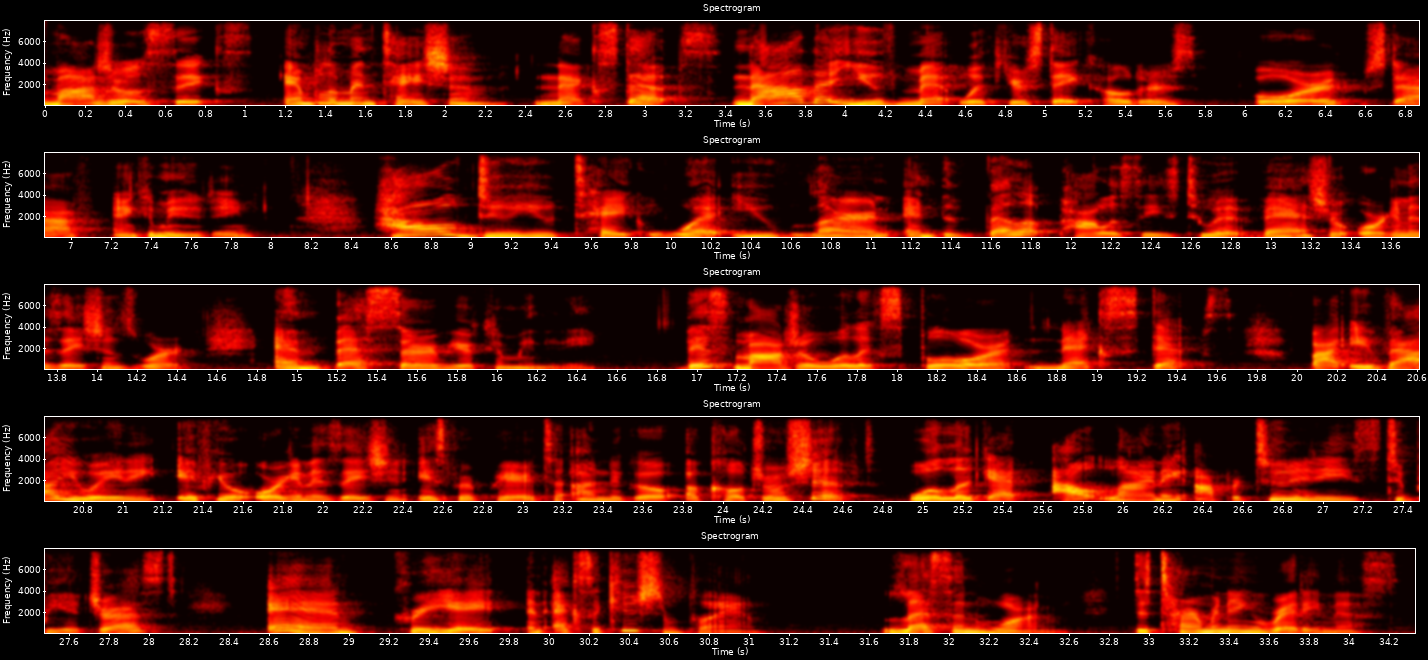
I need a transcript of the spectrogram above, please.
Module 6 Implementation Next Steps. Now that you've met with your stakeholders, board, staff, and community, how do you take what you've learned and develop policies to advance your organization's work and best serve your community? This module will explore next steps by evaluating if your organization is prepared to undergo a cultural shift. We'll look at outlining opportunities to be addressed and create an execution plan. Lesson one Determining readiness.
